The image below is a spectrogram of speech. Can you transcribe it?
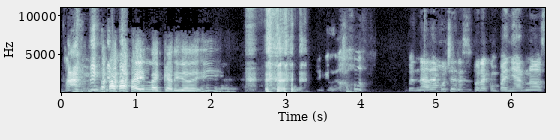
Ay, la carilla de. Pues nada, muchas gracias por acompañarnos.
